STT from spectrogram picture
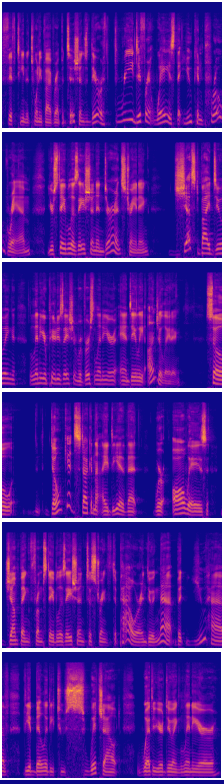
15 to 25 repetitions, there are three different ways that you can program your stabilization endurance training just by doing linear periodization, reverse linear, and daily undulating. So don't get stuck in the idea that we're always jumping from stabilization to strength to power and doing that, but you have the ability to switch out whether you're doing linear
